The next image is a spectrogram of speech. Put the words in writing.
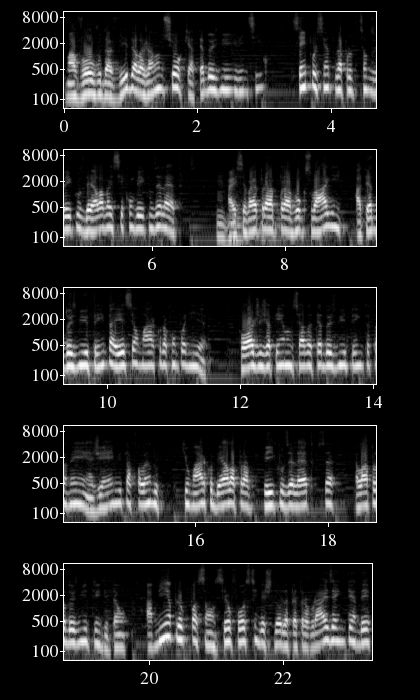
uma Volvo da vida, ela já anunciou que até 2025, 100% da produção dos veículos dela vai ser com veículos elétricos. Uhum. Aí você vai para a Volkswagen, até 2030, esse é o marco da companhia. Ford já tem anunciado até 2030 também. A GM está falando que o marco dela para veículos elétricos é, é lá para 2030. Então, a minha preocupação, se eu fosse investidor da Petrobras, é entender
